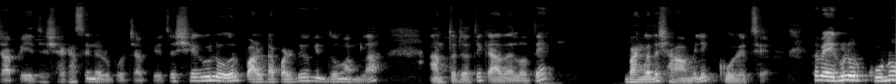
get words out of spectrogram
চাপিয়েছে, শেখ হাসিনার উপর চাপিয়েছে, সেগুলোর পাল্টাপাল্টিও কিন্তু মামলা আন্তর্জাতিক আদালতে বাংলাদেশ আওয়ামী লীগ করেছে। তবে এগুলোর কোনো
